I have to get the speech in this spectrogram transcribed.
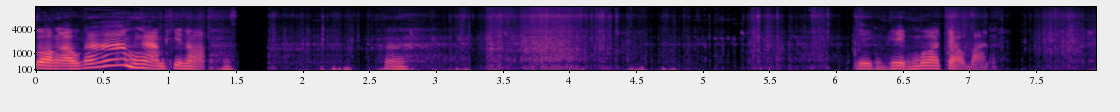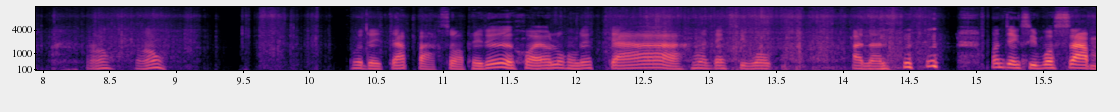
กองเอางามงามพี่น้องอะเพลงเพลงบ่เจ้าบัดเอาเอาบ่ได้จับปากสอบให้เด้อคอยเอาลงเด้อจ้า มันจังสิบ่ อันนั้น มันจังสิบ่ซ้ำ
